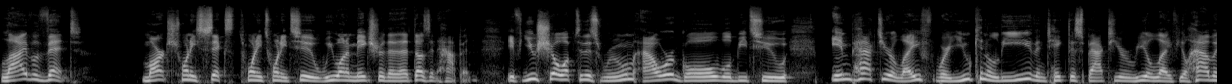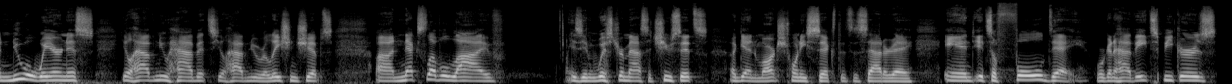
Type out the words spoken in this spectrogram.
Live event, March 26th, 2022. We want to make sure that that doesn't happen. If you show up to this room, our goal will be to impact your life where you can leave and take this back to your real life. You'll have a new awareness, you'll have new habits, you'll have new relationships. Uh, Next Level Live is in Worcester, Massachusetts. Again, March 26th. It's a Saturday, and it's a full day. We're going to have eight speakers.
